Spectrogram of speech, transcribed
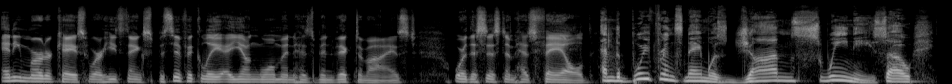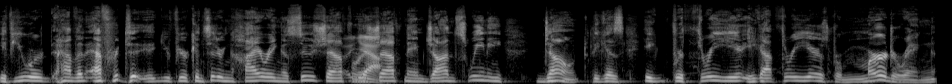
any murder case where he thinks specifically a young woman has been victimized or the system has failed And the boyfriend's name was John Sweeney. So if you were have an effort to, if you're considering hiring a sous chef or Yeah. a chef named John Sweeney, don't because he for three years he got three years for murdering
